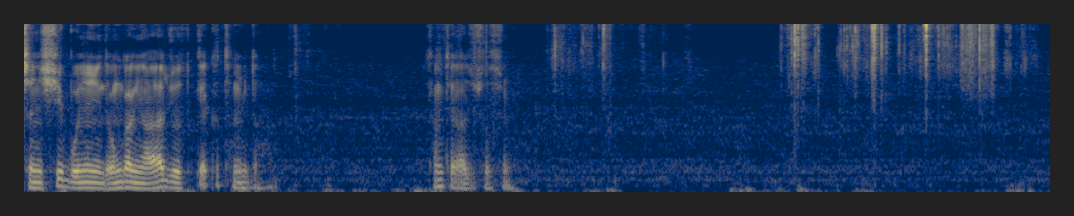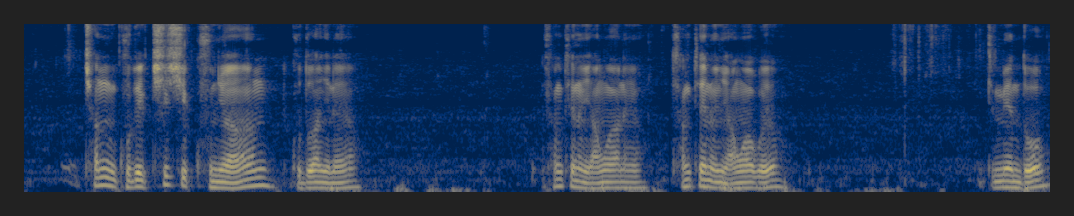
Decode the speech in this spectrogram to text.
2015년인데 원광이 아주 깨끗합니다. 상태가 아주 좋습니다. (1979년) 구도안이네요. 상태는 양호하네요. 상태는 양호하고요. 뒷면도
